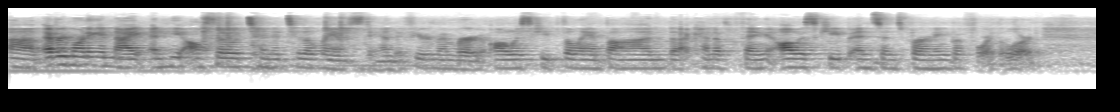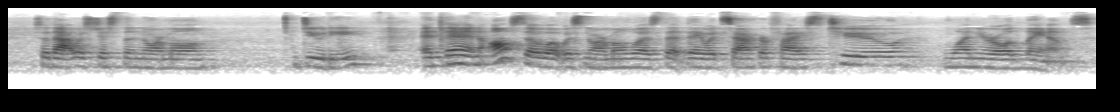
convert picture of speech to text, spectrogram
um, every morning and night. And he also tended to the lampstand if you remember. Always keep the lamp on that kind of thing. Always keep incense burning before the lord. So that was just the normal duty. And then also what was normal was that they would sacrifice two one year old lambs.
